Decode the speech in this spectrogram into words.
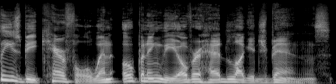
Please be careful when opening the overhead luggage bins.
